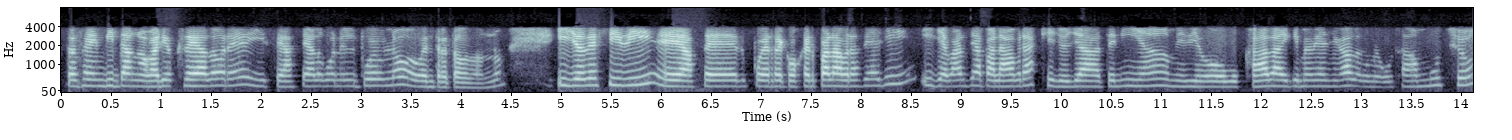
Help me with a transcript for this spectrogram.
entonces invitan a varios creadores y se hace algo en el pueblo o entre todos, ¿no? Y yo decidí eh, hacer, pues recoger palabras de allí y llevar ya palabras que yo ya tenía medio buscadas y que me habían llegado, que me gustaban mucho.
